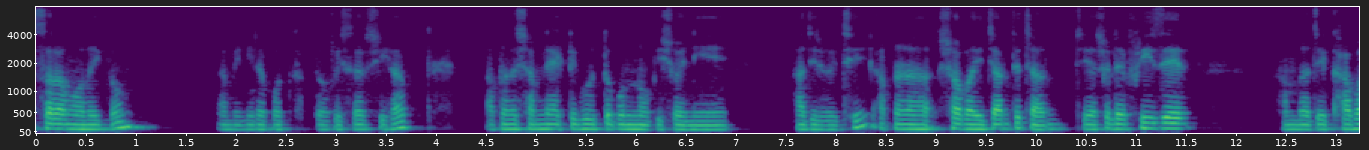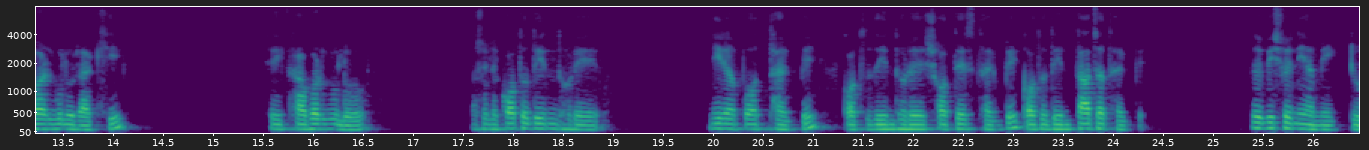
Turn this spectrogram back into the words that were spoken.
আসসালামু আলাইকুম। আমি নিরাপদ খাদ্য অফিসার শিহাব। আপনাদের সামনে একটি গুরুত্বপূর্ণ বিষয় নিয়ে হাজির হয়েছি। আপনারা সবাই জানতে চান যে আসলে ফ্রিজের আমরা যে খাবারগুলো রাখি, সেই খাবারগুলো আসলে কতদিন ধরে নিরাপদ থাকবে, কতদিন ধরে সতেজ থাকবে, কতদিন তাজা থাকবে? তো এই বিষয় নিয়ে আমি একটু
